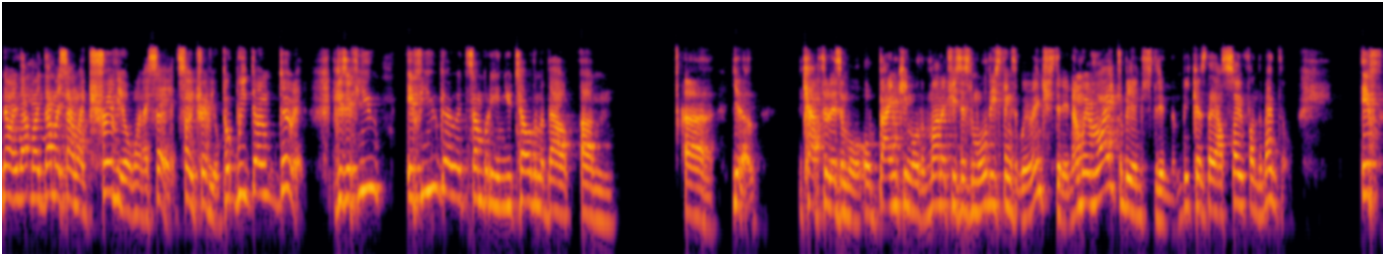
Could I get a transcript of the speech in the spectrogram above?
Now that might that might sound like trivial when I say it, so trivial, but we don't do it because if you if you go at somebody and you tell them about um, uh, you know capitalism or, or banking or the monetary system, all these things that we're interested in, and we're right to be interested in them because they are so fundamental. If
